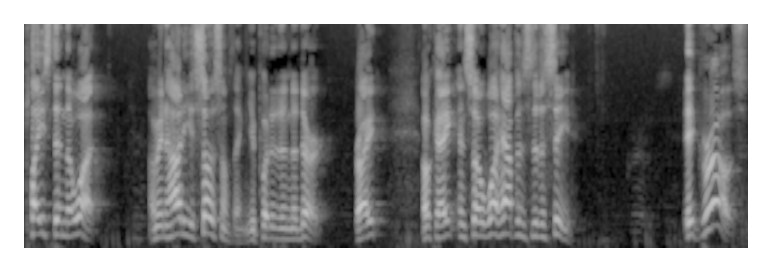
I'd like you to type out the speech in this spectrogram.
placed in the what? I mean, how do you sow something? You put it in the dirt, right? Okay, and so what happens to the seed? It grows.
